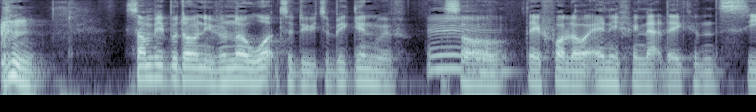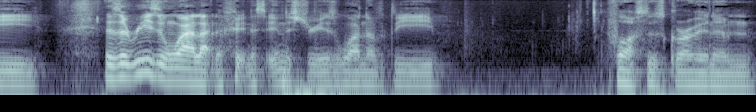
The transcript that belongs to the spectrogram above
some people don't even know what to do to begin with. So hmm. they follow anything that they can see. There's a reason why, like, the fitness industry is one of the fastest growing and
